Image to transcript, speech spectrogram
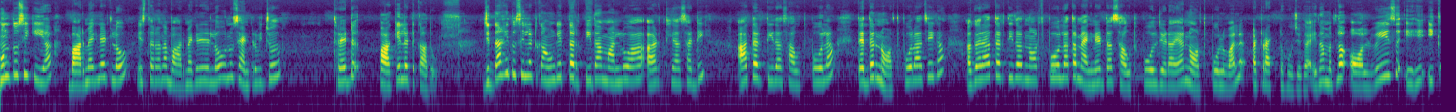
ਹੁਣ ਤੁਸੀਂ ਕੀ ਆ? ਬਾਰ ਮੈਗਨੇਟ ਲਓ, ਇਸ ਤਰ੍ਹਾਂ ਦਾ ਬਾਰ ਮੈਗਨੇਟ ਲਓ, ਉਹਨੂੰ ਸੈਂਟਰ ਵਿੱਚੋਂ ਥ੍ਰੈਡ ਪਾ ਕੇ ਲਟਕਾ ਦਿਓ। ਜਿੱਦਾਂ ਹੀ ਤੁਸੀਂ ਲਟਕਾਓਗੇ, ਧਰਤੀ ਦਾ ਮੰਨ ਲਓ ਆ ਅਰਥ ਆ ਸਾਡੀ ਆ ਧਰਤੀ ਦਾ ਸਾਊਥ ਪੋਲ ਆ ਤੇ ਇੱਧਰ ਨਾਰਥ ਪੋਲ ਆ ਜਾਏਗਾ। ਅਗਰ ਆ ਧਰਤੀ ਦਾ ਨਾਰਥ ਪੋਲ ਆ ਤਾਂ ਮੈਗਨੇਟ ਦਾ ਸਾਊਥ ਪੋਲ ਜਿਹੜਾ ਆ ਨਾਰਥ ਪੋਲ ਵੱਲ ਅਟਰੈਕਟ ਹੋ ਜਾਏਗਾ। ਇਹਦਾ ਮਤਲਬ ਆਲਵੇਜ਼ ਇਹ ਇੱਕ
